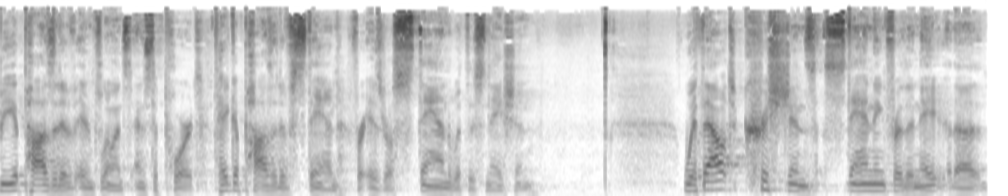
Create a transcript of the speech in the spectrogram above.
Be a positive influence and support. Take a positive stand for Israel. Stand with this nation. Without Christians standing for the, na- uh,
